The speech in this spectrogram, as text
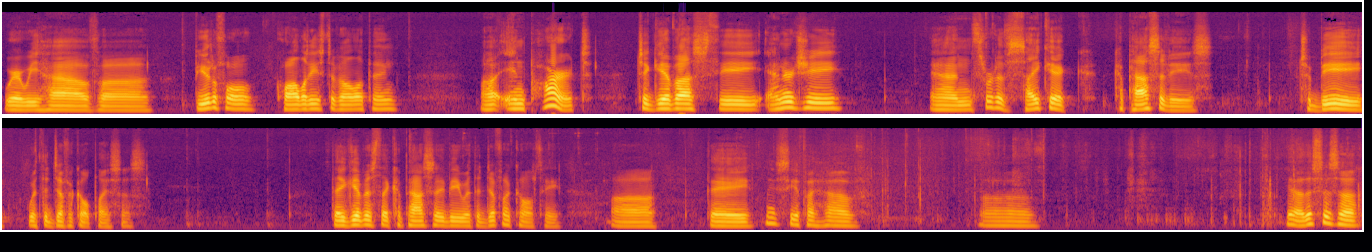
where we have uh, beautiful qualities developing, uh, in part to give us the energy and sort of psychic capacities to be with the difficult places. They give us the capacity to be with the difficulty. Uh, they, let me see if I have, uh, yeah, this is a,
